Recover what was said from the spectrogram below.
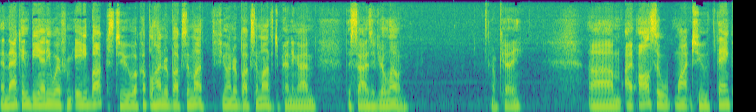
And that can be anywhere from 80 bucks to a couple hundred bucks a month, a few hundred bucks a month depending on the size of your loan. Okay? Um, I also want to thank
